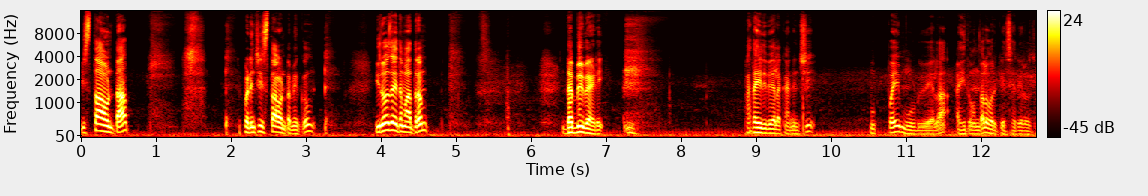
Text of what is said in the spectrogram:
ఇస్తూ ఉంటా. ఇప్పటి నుంచి ఇస్తూ ఉంటా మీకు. ఈరోజు అయితే మాత్రం డబ్బీ బ్యాడీ. పదహైదు వేల కానించి ముప్పై మూడు వేల ఐదు వందల వరకు వేశారు ఈరోజు.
